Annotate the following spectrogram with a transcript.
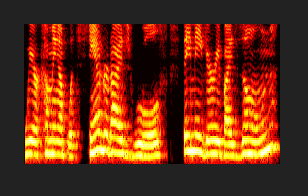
we are coming up with standardized rules. They may vary by zone,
